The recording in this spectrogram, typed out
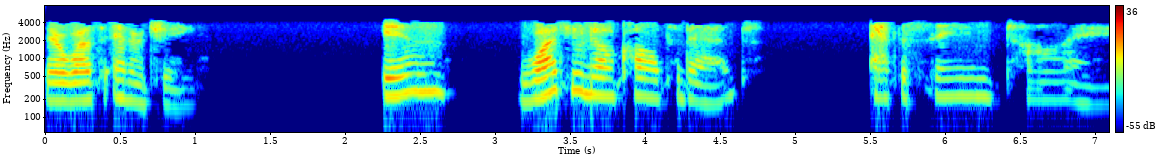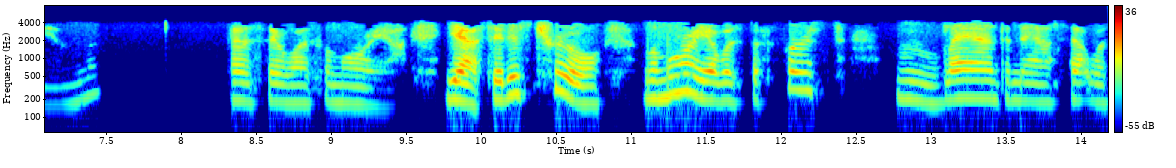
There was energy in what you now call Tibet at the same time as there was Lemuria. Yes, it is true. Lemuria was the first mm, land mass that was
